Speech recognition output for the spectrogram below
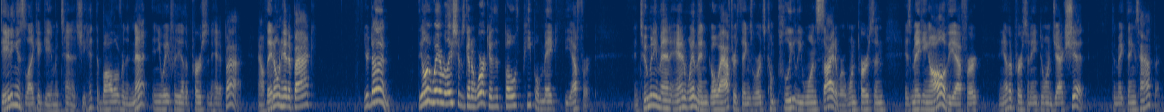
Dating is like a game of tennis. You hit the ball over the net, and you wait for the other person to hit it back. Now, if they don't hit it back, you're done. The only way a relationship is going to work is if both people make the effort. And too many men and women go after things where it's completely one sided, where one person is making all of the effort and the other person ain't doing jack shit to make things happen.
